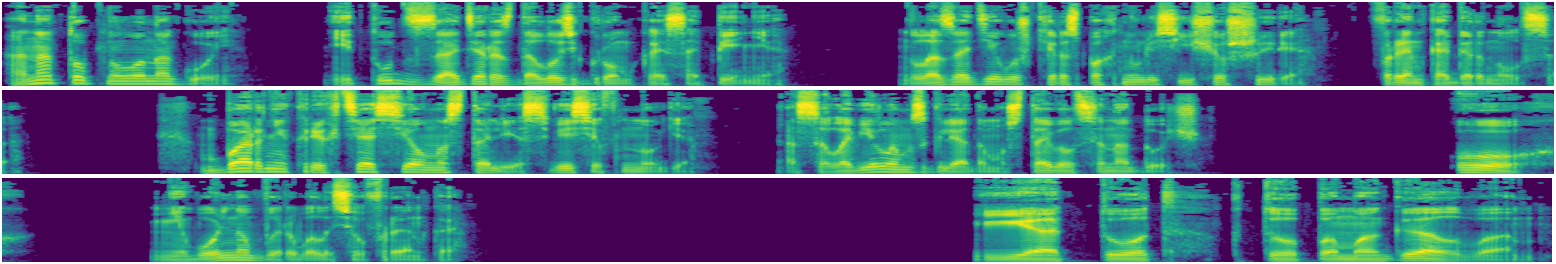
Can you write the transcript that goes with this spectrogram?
Она топнула ногой, и тут сзади раздалось громкое сопение. Глаза девушки распахнулись еще шире, Фрэнк обернулся. Барни, кряхтя, сел на столе, свесив ноги, а соловелым взглядом уставился на дочь. «Ох!» — невольно вырвалось у Фрэнка. «Я тот, кто помогал вам», —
